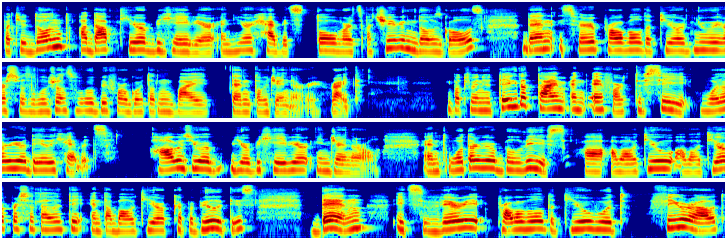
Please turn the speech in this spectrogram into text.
but you don't adapt your behavior and your habits towards achieving those goals, then it's very probable that your New Year's resolutions will be forgotten by 10th of January, right? But when you take the time and effort to see what are your daily habits, how is your, your behavior in general, and what are your beliefs uh, about you, about your personality, and about your capabilities, then it's very probable that you would figure out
